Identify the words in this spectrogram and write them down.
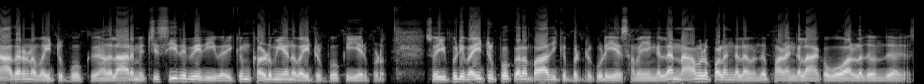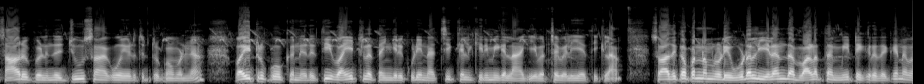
சாதாரண வயிற்றுப்போக்கு அதில் ஆரம்பித்து சீதபேதி வரைக்கும் கடுமையான வயிற்றுப்போக்கு ஏற்படும். ஸோ இப்படி வயிற்றுப்போக்கெல்லாம் பாதிக்கப்பட்டிருக்கூடிய சமயங்களில் நாவல் பழங்களை வந்து பழங்களாகவோ அல்லது வந்து சாறு பிழிந்து ஜூஸாகவோ எடுத்துகிட்டு இருக்கோம் அப்படின்னா வயிற்றுப்போக்கு நிறுத்தி வயிற்றில் தங்கியிருக்கக்கூடிய நச்சுக்கள் கிருமிகள் ஆகியவற்றை வெளியேற்றிக்கலாம் ஸோ அதுக்கப்புறம் நம்மளுடைய உடல் இழந்த பலத்தை மீட்டுக்கிறதுக்கு நம்ம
